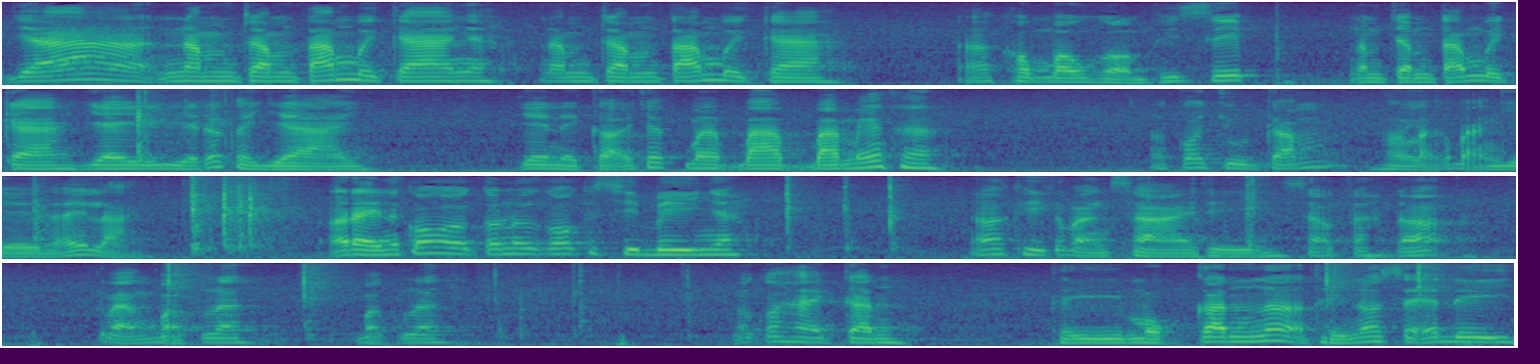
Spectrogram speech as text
giá 580k nha 580k đó, không bao gồm phí ship 580k dây dây rất là dài dây này cỡ chắc 3, 3 mét ha. Nó có chui cắm hoặc là các bạn về lấy lại. Ở đây nó có có nó có cái CB nha. Đó khi các bạn xài thì sao ta? Đó các bạn bật lên bật lên. Nó có hai kênh. Thì một kênh đó, thì nó sẽ đi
